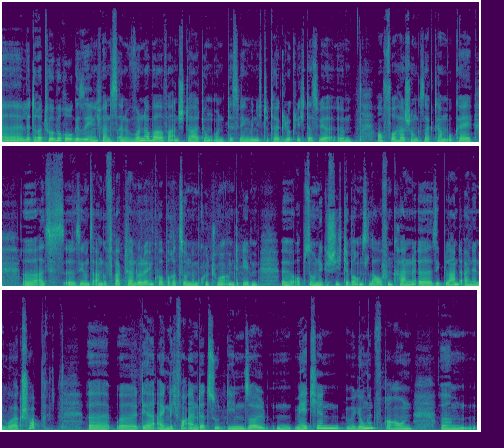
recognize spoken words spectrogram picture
äh, Literaturbüro gesehen. Ich fand es eine wunderbare Veranstaltung und deswegen bin ich total glücklich, dass wir ähm, auch vorher schon gesagt haben, okay, äh, als äh, sie uns angefragt haben oder in Kooperation mit dem Kulturamt eben, ob so eine Geschichte bei uns laufen kann. Sie plant einen Workshop. äh, äh, Der eigentlich vor allem dazu dienen soll, Mädchen, jungen Frauen ähm,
